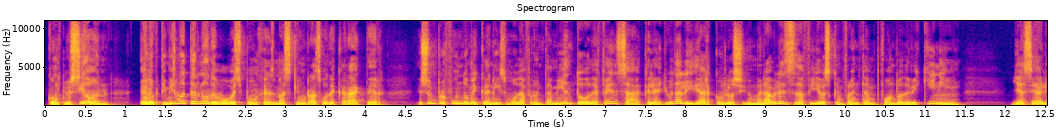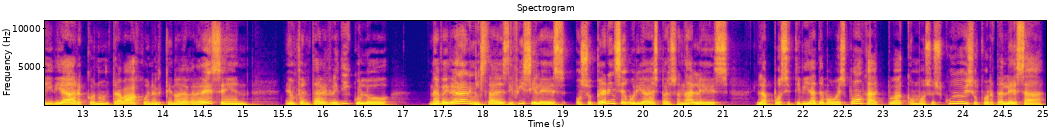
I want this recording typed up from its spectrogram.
Conclusión. El optimismo eterno de Bob Esponja es más que un rasgo de carácter, es un profundo mecanismo de afrontamiento o defensa que le ayuda a lidiar con los innumerables desafíos que enfrenta en fondo de bikini, ya sea lidiar con un trabajo en el que no le agradecen, enfrentar el ridículo, navegar amistades difíciles o superar inseguridades personales. La positividad de Bob Esponja actúa como su escudo y su fortaleza.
